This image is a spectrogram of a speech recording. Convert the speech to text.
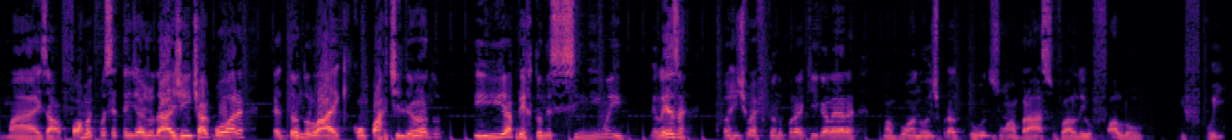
Mas a forma que você tem de ajudar a gente agora é dando like, compartilhando e apertando esse sininho aí, beleza? Então a gente vai ficando por aqui, galera. Uma boa noite para todos, um abraço, valeu, falou e fui.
